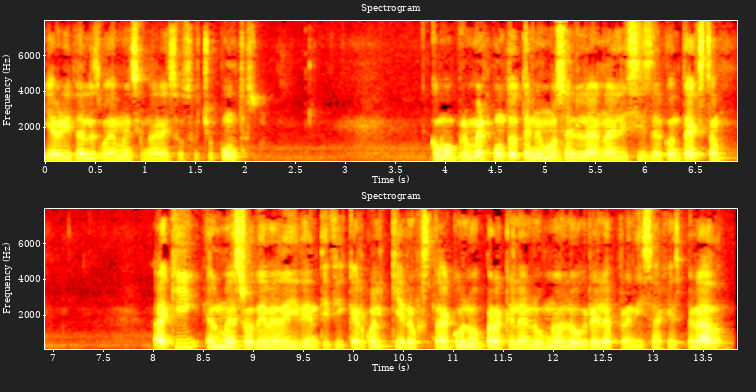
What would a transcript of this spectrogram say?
Y ahorita les voy a mencionar esos ocho puntos. Como primer punto tenemos el análisis del contexto. Aquí el maestro debe de identificar cualquier obstáculo para que el alumno logre el aprendizaje esperado.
